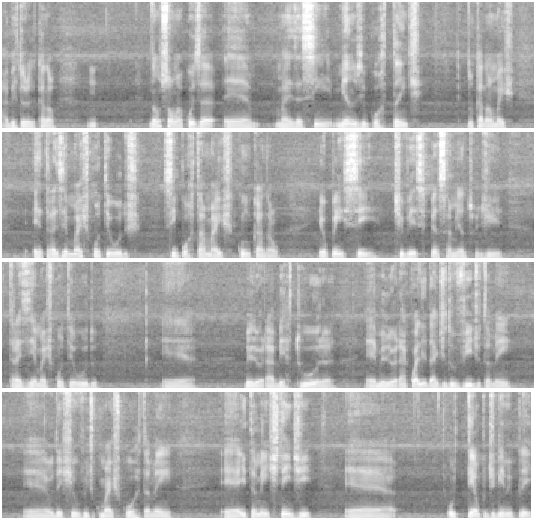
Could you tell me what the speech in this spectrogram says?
a abertura do canal. Não só uma coisa é, mais assim, menos importante no canal, mas é trazer mais conteúdos, se importar mais com o canal. Eu pensei, tive esse pensamento de trazer mais conteúdo, é, melhorar a abertura, é, melhorar a qualidade do vídeo também. É, eu deixei o vídeo com mais cor também. É, e também estendi é, o tempo de gameplay.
